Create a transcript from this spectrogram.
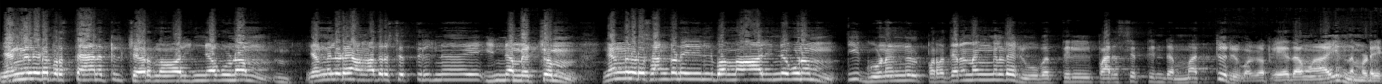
ഞങ്ങളുടെ പ്രസ്ഥാനത്തിൽ ചേർന്നാൽ ഇന്ന ഗുണം. ഞങ്ങളുടെ ആദർശത്തിൽ ഇന്ന മെച്ചം. ഞങ്ങളുടെ സംഘടനയിൽ വന്നാൽ ഇന്ന ഗുണം. ഈ ഗുണങ്ങൾ പ്രചരണങ്ങളുടെ രൂപത്തിൽ പരസ്യത്തിന്റെ മറ്റൊരു വകഭേദമായി നമ്മുടെ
